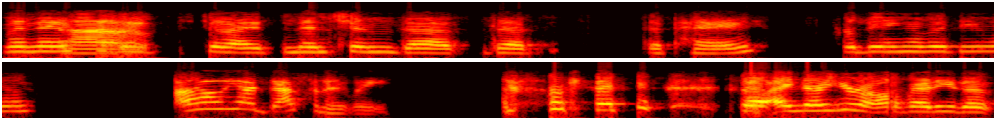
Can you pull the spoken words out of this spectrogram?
Renee, uh, should, we, should I mention the, the, the pay for being a reviewer? Oh yeah, definitely. okay. So I know you're all ready to,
